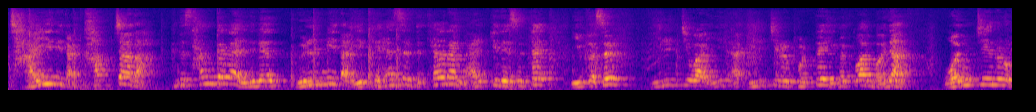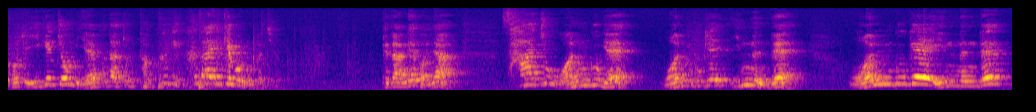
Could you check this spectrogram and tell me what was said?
자일이다. 갑자다. 근데 상대가 들면 을미다 이렇게 했을 때 태어난 날끼리 했을 때 이것을 일지와 일, 아, 일지를 볼 때 이것 또한 뭐냐 원진으로 보죠. 이게 좀 얘보다 좀 더 크기 크다 이렇게 보는 거죠. 그 다음에 뭐냐 사주 원국에 원국에 있는데 원국에 있는데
